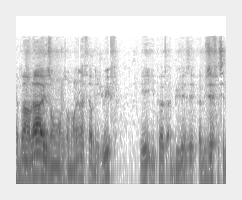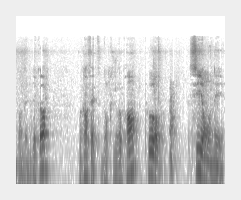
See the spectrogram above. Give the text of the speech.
eh ben là, ils ils ont rien à faire des juifs, et ils peuvent abuser, facilement d'elles, d'accord? Donc en fait, donc je reprends, pour, si on est,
